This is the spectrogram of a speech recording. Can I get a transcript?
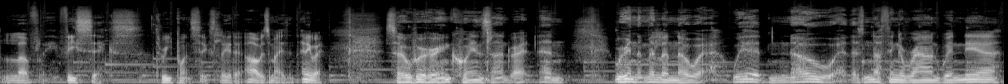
Lovely. V6, 3.6 litre. Oh, it was amazing. Anyway, so we are in Queensland, right? And we're in the middle of nowhere. We're nowhere. There's nothing around. We're near.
